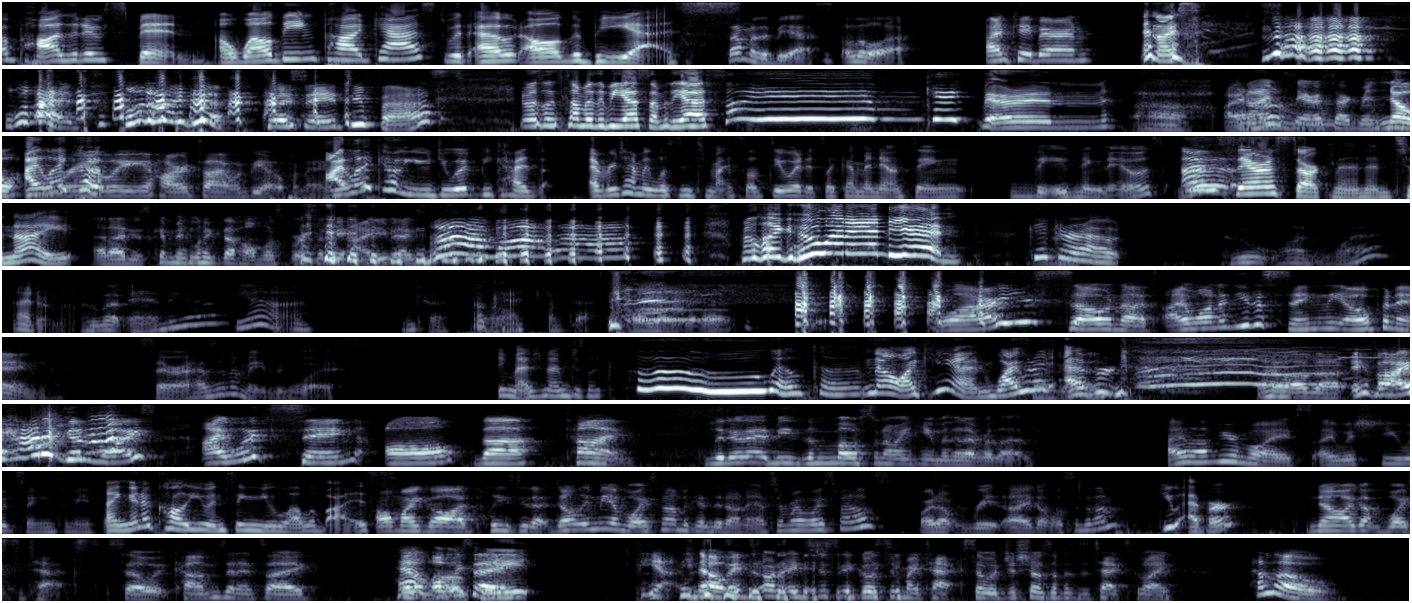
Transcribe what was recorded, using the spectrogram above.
A Positive Spin, a well being podcast without all the BS. Some of the BS, a little less. I'm Kate Barron. And I what? What did I do? Did I say it too fast? it was like some of the BS, some of the S. I'm Kate Barron. Uh, And I'm Sara Starkman. No, I like how- really hard time with the opening. I like how you do it because every time I listen to myself do it, it's like I'm announcing the evening news. I'm Sara Starkman, and tonight and I just come in like the homeless person behind you, be like, blah, blah, blah. we're like, who let Andy in? Kick her uh, out. Who won? What? I don't know. Who let Andy in? Yeah. Okay. Okay. Oh, okay. I don't like it. Why are you so nuts? I wanted you to sing the opening. Sara has an amazing voice. Imagine I'm just like, ooh, welcome. No, I can. Why would So I good. ever? I love that. If I had a good voice, I would sing all the time. Literally, I'd be the most annoying human that ever lived. I love your voice. I wish you would sing to me. I'm gonna call you and sing you lullabies. Oh my god, please do that. Don't leave me a voicemail because I don't answer my voicemails or I don't read I don't listen to them. Do you ever? No, I got voice to text. So it comes and it's like Hello, it'll say Kate. Yeah, no, it's oh, it's just it goes to my text. So it just shows up as a text going, "Hello,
